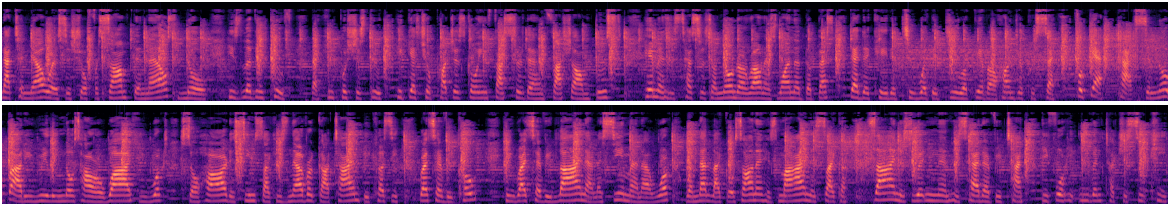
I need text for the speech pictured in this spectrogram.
Nathaniel or is it short for something else? No, he's living proof that he pushes through. He gets your projects going faster than Flash on Boost. Him and his testers are known around as one of the best, dedicated to what they do or give a hundred percent. Forget hacks and nobody really knows how or why he works so hard. It seems like he's never got time because he writes every code, he writes every line and I see him at work when that light goes on in his mind. It's like a sign is written in his head every time before he even touches C key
